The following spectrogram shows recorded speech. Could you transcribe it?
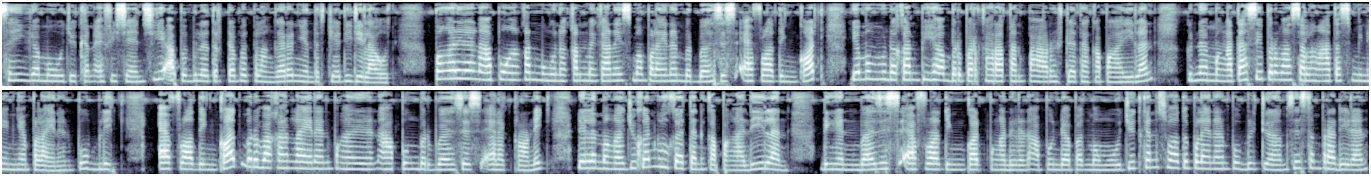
sehingga mewujudkan efisiensi apabila terdapat pelanggaran yang terjadi di laut. Pengadilan apung akan menggunakan mekanisme pelayanan berbasis e-floating court yang memudahkan pihak berperkara tanpa harus datang ke pengadilan guna mengatasi permasalahan atas minimnya pelayanan publik. E-Floating Court merupakan layanan pengadilan apung berbasis elektronik dalam mengajukan gugatan ke pengadilan. Dengan basis E-Floating Court, pengadilan apung dapat mewujudkan suatu pelayanan publik dalam sistem peradilan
